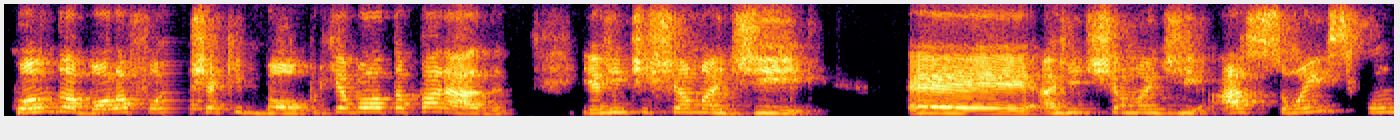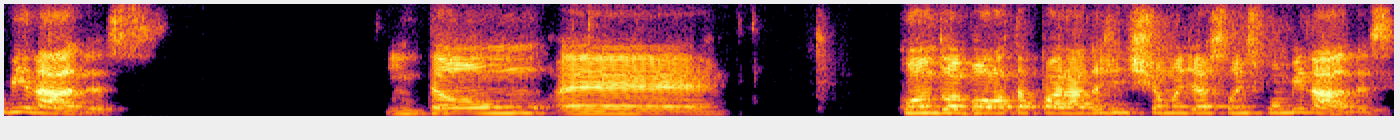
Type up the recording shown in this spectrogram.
quando a bola for checkball, porque a bola tá parada. E a gente chama de é, a gente chama de ações combinadas. Então, é, quando a bola tá parada, a gente chama de ações combinadas.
